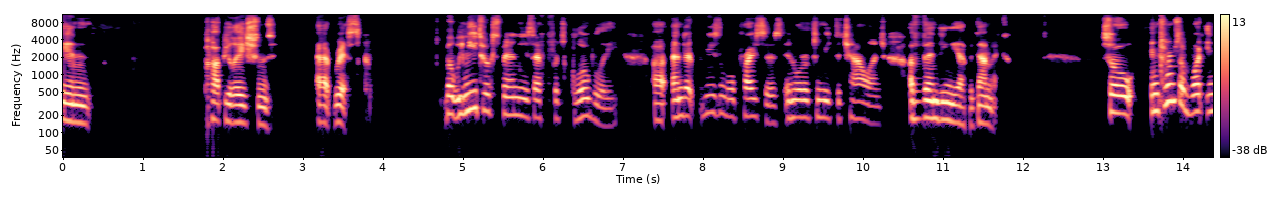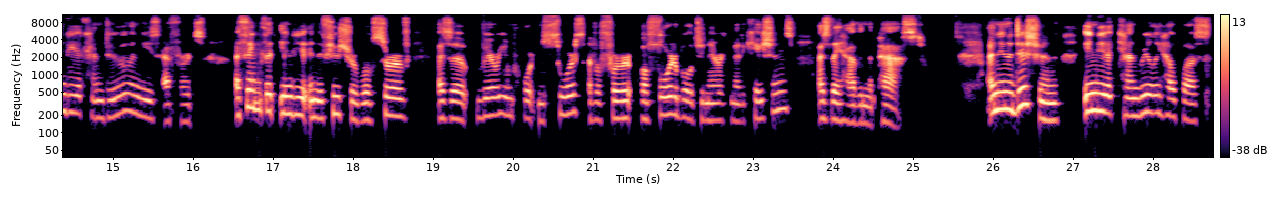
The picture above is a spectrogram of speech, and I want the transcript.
in populations at risk. But we need to expand these efforts globally uh, and at reasonable prices in order to meet the challenge of ending the epidemic. So in terms of what India can do in these efforts, I think that India in the future will serve as a very important source of affor affordable generic medications as they have in the past. And in addition, India can really help us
